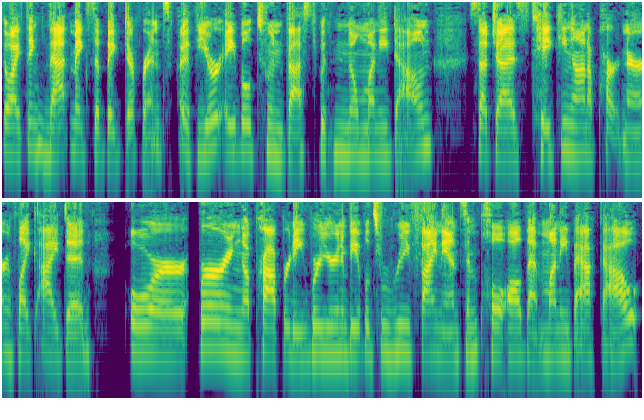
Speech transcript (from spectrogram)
So I think that makes a big difference. If you're able to invest with no money down, such as taking on a partner like I did, or borrowing a property where you're going to be able to refinance and pull all that money back out.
